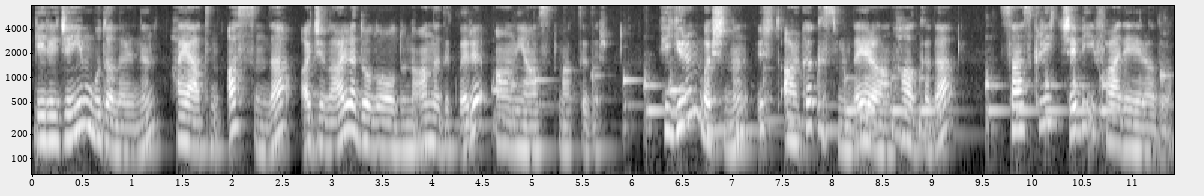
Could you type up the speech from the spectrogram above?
geleceğin Budalarının hayatın aslında acılarla dolu olduğunu anladıkları anı yansıtmaktadır. Figürün başının üst arka kısmında yer alan halkada Sanskritçe bir ifade yer alıyor.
